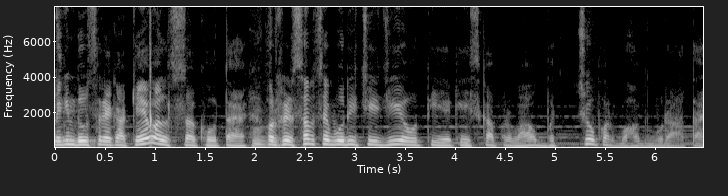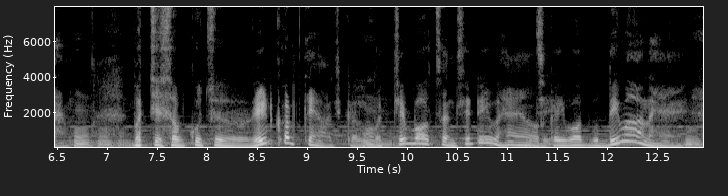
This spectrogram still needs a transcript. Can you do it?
लेकिन जी। दूसरे का केवल शक होता है और फिर सबसे बुरी चीज़ ये होती है कि इसका प्रभाव बच्चों पर बहुत बुरा आता है। हम्म, हम्म, हम्म। बच्चे सब कुछ रीड करते हैं आजकल। बच्चे बहुत सेंसिटिव हैं और कई बहुत बुद्धिमान हैं।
